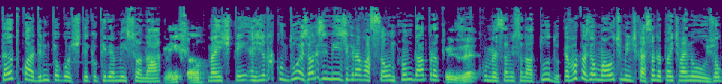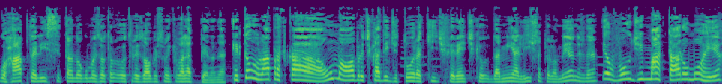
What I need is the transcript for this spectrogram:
tanto quadrinho que eu gostei que eu queria mencionar. Nem falo. Mas tem, a gente já tá com duas horas e meia de gravação, não dá pra é. começar a mencionar tudo. Eu vou fazer uma última indicação, depois a gente vai no jogo rápido ali, citando algumas outra, outras obras também que vale a pena, né? Então lá para ficar uma obra de cada editora aqui diferente que eu, da minha lista, pelo menos, menos, né? Eu vou de Matar ou Morrer,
